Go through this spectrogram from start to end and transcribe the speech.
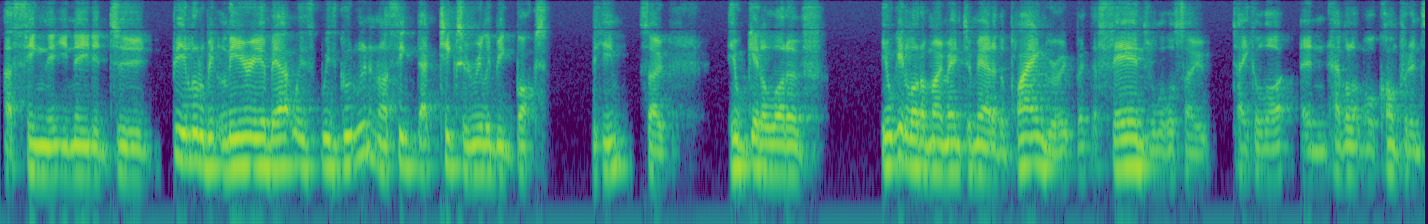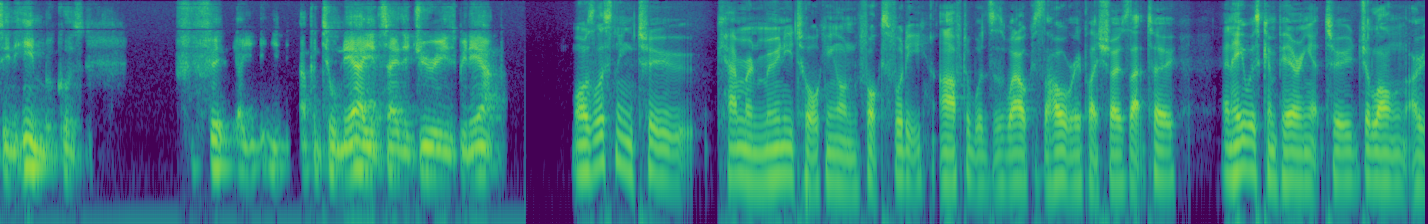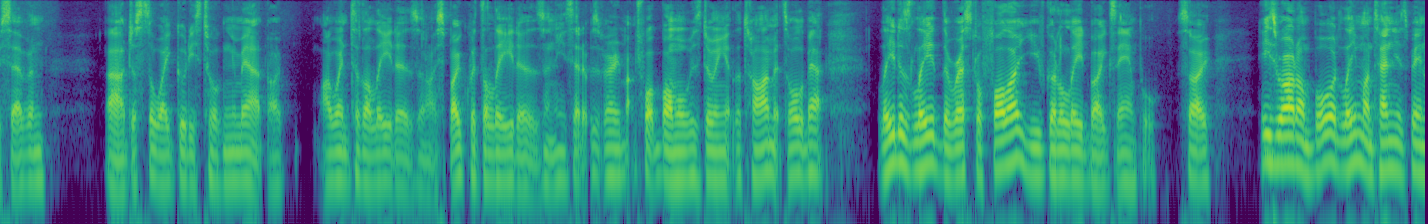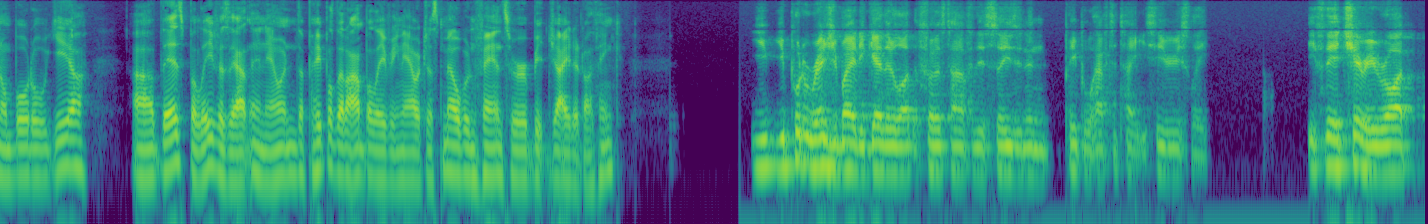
a thing that you needed to be a little bit leery about with with Goodwin, and I think that ticks a really big box for him. So he'll get a lot of he'll get a lot of momentum out of the playing group, but the fans will also take a lot and have a lot more confidence in him because for, up until now you'd say the jury has been out. Well, I was listening to Cameron Mooney talking on Fox Footy afterwards as well, because the whole replay shows that too. And he was comparing it to Geelong 07, uh, just the way Goody's talking about. I, I went to the leaders and I spoke with the leaders, and he said it was very much what Bomber was doing at the time. It's all about leaders lead, the rest will follow. You've got to lead by example. So he's right on board. Leigh Montagna's been on board all year. Uh, there's believers out there now, and the people that aren't believing now are just Melbourne fans who are a bit jaded, I think. you, you put a resume together like the first half of this season and people have to take you seriously. If they're cherry ripe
